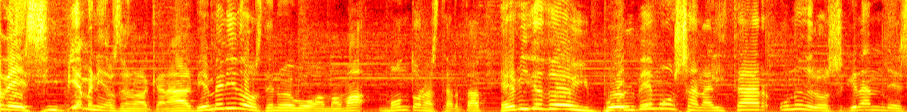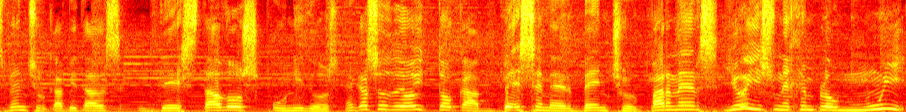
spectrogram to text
y bienvenidos de nuevo al canal, bienvenidos de nuevo a Mamá Monta una Startup. En el vídeo de hoy volvemos a analizar uno de los grandes Venture Capitals de Estados Unidos. En el caso de hoy toca Bessemer Venture Partners y hoy es un ejemplo muy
